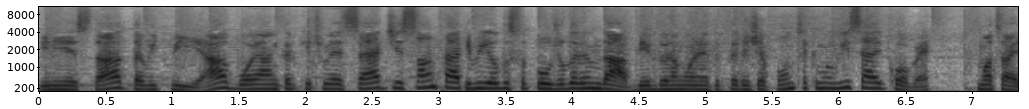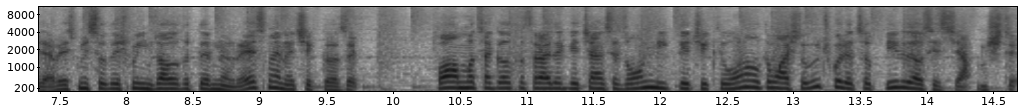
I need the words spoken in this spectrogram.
Iniesta, David Villa, Boyan Kırkıç ve Sergi Samper gibi yıldız futbolcuların da bir dönem oynadıkları Japon takımı Vissel Kobe, Mata'yla resmi sözleşme imzaladıklarını resmen açıkladı. Juan Mata Galatasaray'da geçen sezon ligde çıktığı 16 maçta 3 gol atıp 1 de asist yapmıştı.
